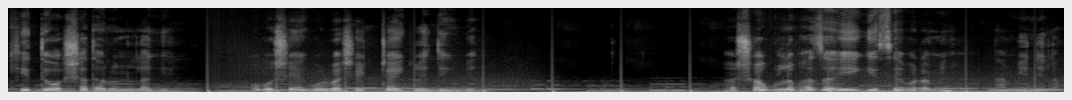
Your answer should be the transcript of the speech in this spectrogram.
খেতে অসাধারণ লাগে। অবশ্যই একবার বাসায় ট্রাই করে দেখবেন। আর সবগুলো ভাজা হয়ে গেছে এবার আমি নামিয়ে নিলাম।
